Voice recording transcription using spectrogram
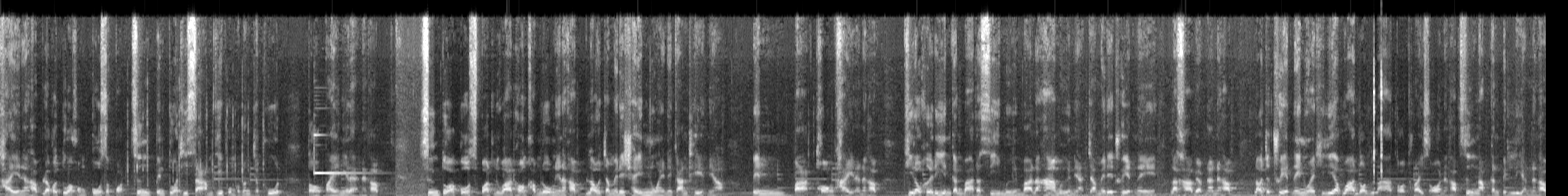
ไทยนะครับ แล้วก็ตัวของ Go Spot ซึ่งเป็นตัวที่ 3 ที่ผมกำลังจะพูดต่อไปนี่แหละนะครับ ซึ่งตัว gold Spot หรือว่าทองคำโลกเนี่ยนะครับ เราจะไม่ได้ใช้หน่วยในการเทรดเนี่ยเป็นบาททองไทยแล้วนะครับ ที่เราเคยได้ยินกันบาทละ4 0,000 บาทละ5 0,000เนี่ยจะไม่ได้เทรดในราคาแบบนั้นนะครับ เราจะเทรดในหน่วยที่เรียกว่าดอลลาร์ต่อไทรซ์ออนนะครับ ซึ่งนับกันเป็นเหรียญนนะครับ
